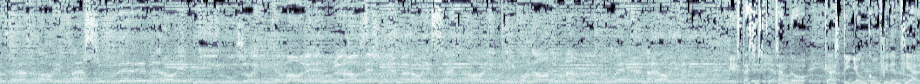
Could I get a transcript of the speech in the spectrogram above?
از رو درختای فرسوده برای پیروز و احتمال انقراضش برای سگهای بیگناه ممنوعه برای Estás escuchando Castillón Confidencial.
